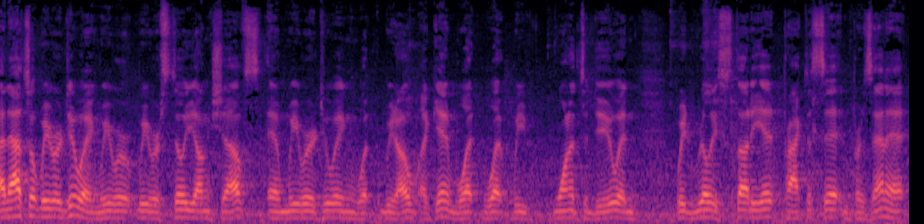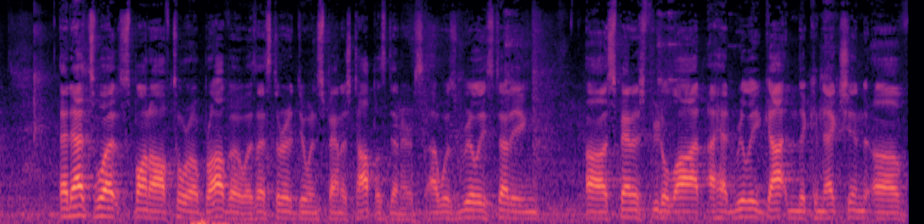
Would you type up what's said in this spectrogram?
and that's what we were doing. We were we were still young chefs, and we were doing what you know again what what we wanted to do, and we'd really study it, practice it, and present it. And that's what spun off Toro Bravo as I started doing Spanish tapas dinners. I was really studying uh, Spanish food a lot. I had really gotten the connection of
